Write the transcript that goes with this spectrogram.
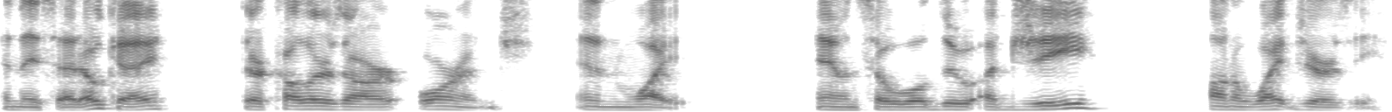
And they said, "Okay, their colors are orange and white." And so we'll do a G on a white jersey.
